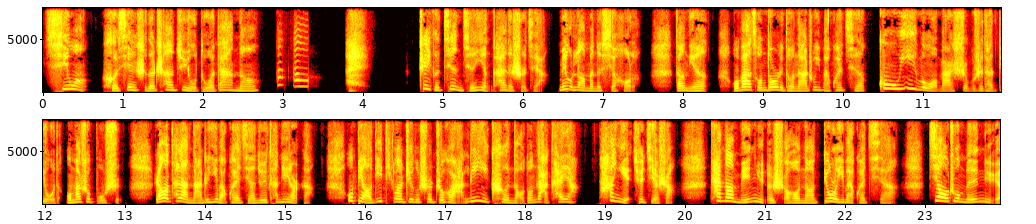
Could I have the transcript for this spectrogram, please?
期望和现实的差距有多大呢？这个见钱眼开的世界啊，没有浪漫的邂逅了。当年，我爸从兜里头拿出一百块钱，故意问我妈是不是他丢的。我妈说不是，然后他俩拿着一百块钱就去看电影了。我表弟听了这个事儿之后啊，立刻脑洞大开呀，他也去街上，看到美女的时候呢，丢了一百块钱，叫住美女，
